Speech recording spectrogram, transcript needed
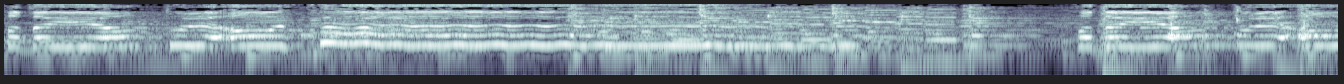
فضيعت الأوزان فضيعت الأوزان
